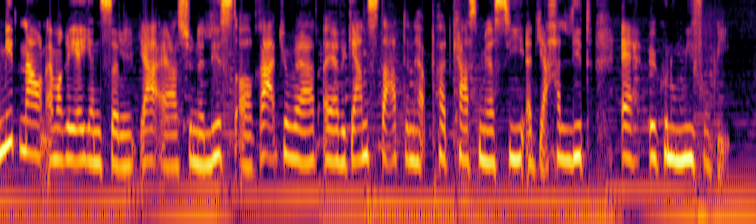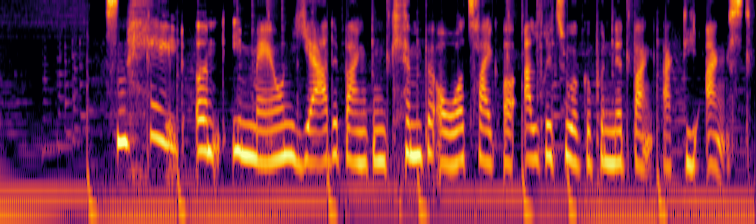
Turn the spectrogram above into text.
Mit navn er Maria Jensel. Jeg er journalist og radiovært, og jeg vil gerne starte den her podcast med at sige, at jeg har lidt af økonomifobi. Sådan helt ondt i maven, hjertebanken, kæmpe overtræk og aldrig tur gå på netbank-agtig angst.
